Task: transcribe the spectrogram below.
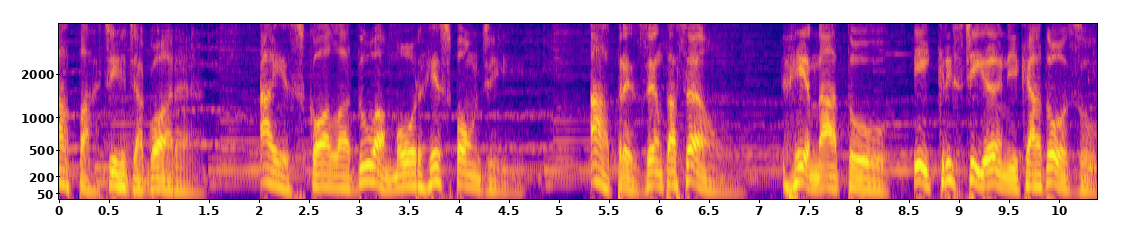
A partir de agora, a Escola do Amor Responde. Apresentação: Renato e Cristiane Cardoso.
